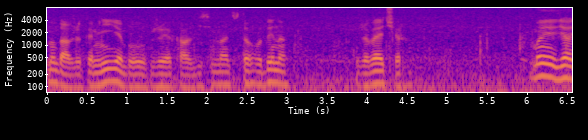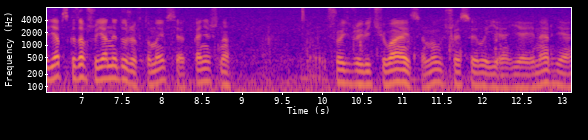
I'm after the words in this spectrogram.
Ну так, да, вже темніє, бо вже яка 18 година, вже вечір. Ми, я, я б сказав, що я не дуже втомився. Звісно, щось вже відчувається, ну ще сили є, є енергія,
